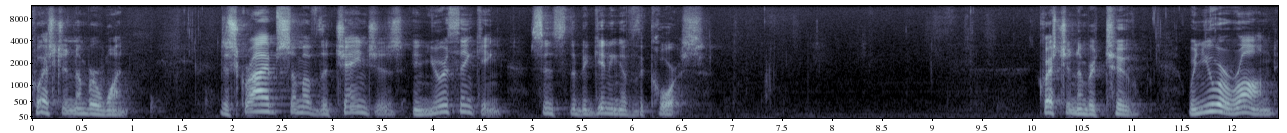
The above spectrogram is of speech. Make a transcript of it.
Question number one, describe some of the changes in your thinking since the beginning of the course. Question number two, when you are wronged,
